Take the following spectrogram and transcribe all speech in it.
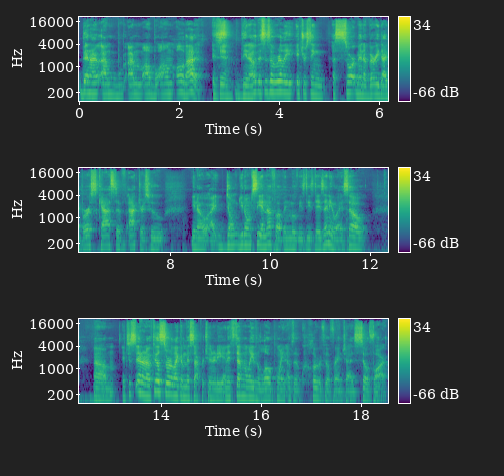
then I, I'm I'm all, I'm all about it. It's Yeah. you know this is a really interesting assortment of very diverse cast of actors who, you know, I don't you don't see enough of in movies these days anyway. So um, it just I don't know. It feels sort of like a missed opportunity, and it's definitely the low point of the Cloverfield franchise so far.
